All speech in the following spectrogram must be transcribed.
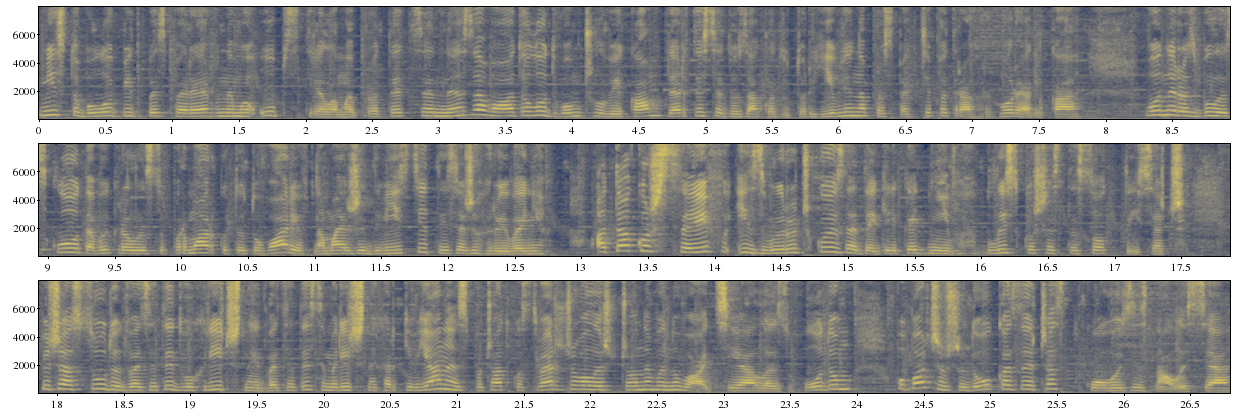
Місто було під безперервними обстрілами, проте це не завадило двом чоловікам вдертися до закладу торгівлі на проспекті Петра Григоренка. Вони розбили скло та викрали з супермаркету товарів на майже 200 тисяч гривень, а також сейф із виручкою за декілька днів близько 600 тисяч. Під час суду 22-річний і 27-річний харків'яни спочатку стверджували, що не винуваті, але згодом, побачивши докази, частково зізналися.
